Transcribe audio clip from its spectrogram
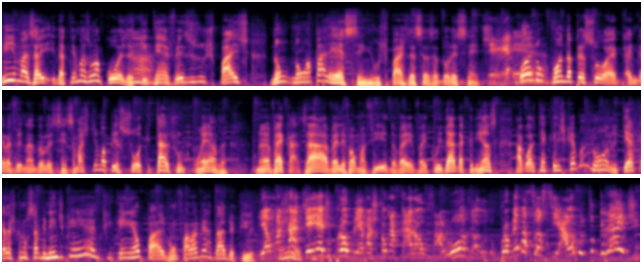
Ih, mas aí ainda tem mais uma coisa, Ah. que tem às vezes os pais não, não aparecem, os pais dessas adolescentes. É. Quando, quando a pessoa é engravida na adolescência, mas tem uma pessoa que tá junto com ela, né, vai casar, vai levar uma vida, vai, vai cuidar da criança. Agora tem aqueles que abandonam, e tem aquelas que não sabem nem de quem é, de quem é o pai. Vamos falar a verdade aqui. E é uma cadeia de problemas, como a Carol falou, o problema social é muito grande.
